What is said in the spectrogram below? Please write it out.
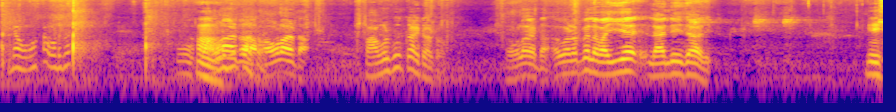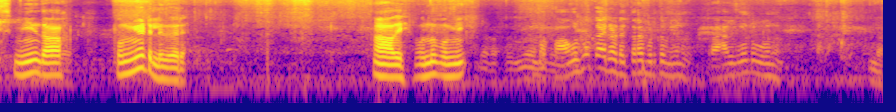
പിന്നെ ഓട്ടം കൊടുത്ത് ആ. അവളായിട്ടാ, അവളായിട്ടാ. പവർ ഹുക്ക് ആയിട്ടോ അവളായിട്ടാ. അത് കുഴപ്പമില്ല വയ്യ ലാൻഡ് ചെയ്താൽ മതി. ഗയ്സ്, മീൻ ഇതാ പൊങ്ങിയിട്ടില്ല ഇതുവരെ? ആ അതെ ഒന്ന് പൊങ്ങി. പവർ ഹുക്ക് ആയിട്ടോ ഇത്ര പിടുത്തം മീൻ കൊണ്ട് പോകുന്നു ഉണ്ടോ?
